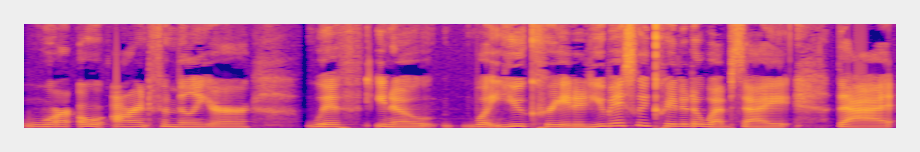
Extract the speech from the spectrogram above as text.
were or aren't familiar with, you know, what you created, you basically created a website that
